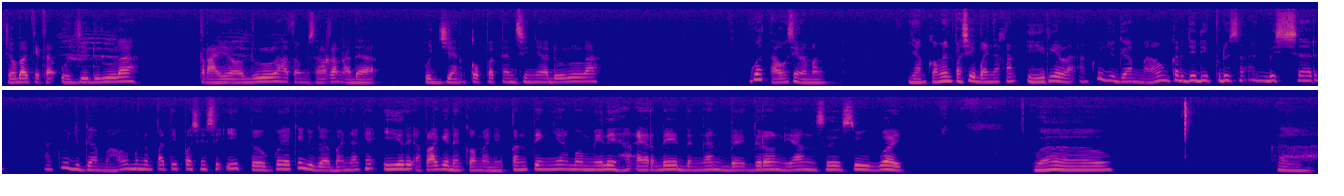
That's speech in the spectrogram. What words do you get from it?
coba kita uji dulu lah trial dulu lah atau misalkan ada ujian kompetensinya dulu lah gue tahu sih memang yang komen pasti kebanyakan iri lah aku juga mau kerja di perusahaan besar aku juga mau menempati posisi itu. Gue yakin juga banyaknya iri, apalagi dengan komen nih. Pentingnya memilih HRD dengan background yang sesuai. Wow. Ah.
